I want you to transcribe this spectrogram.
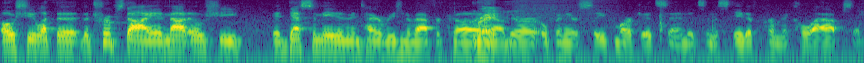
oh she let the the troops die and not oh she it decimated an entire region of Africa. And Right. now there are open air slave markets and it's in a state of permanent collapse and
